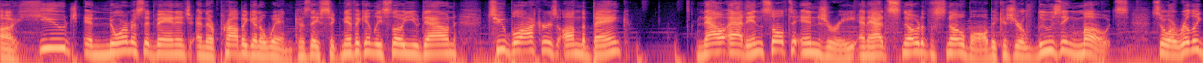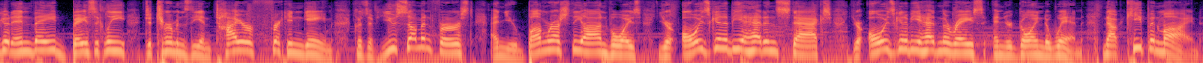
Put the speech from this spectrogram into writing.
a huge, enormous advantage, and they're probably going to win because they significantly slow you down. Two blockers on the bank now add insult to injury and add snow to the snowball because you're losing motes. So a really good invade basically determines the entire freaking game. Because if you summon first and you bum rush the envoys, you're always going to be ahead in stacks, you're always going to be ahead in the race, and you're going to win. Now keep in mind,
